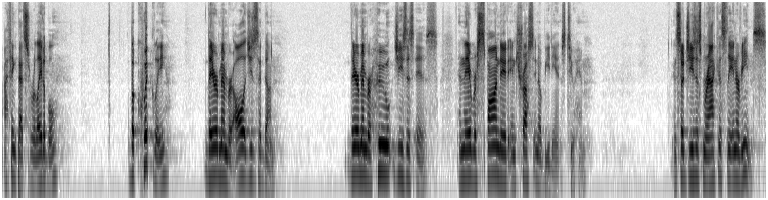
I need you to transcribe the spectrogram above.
I think that's relatable. But quickly, they remember all that Jesus had done. They remember who Jesus is, and they responded in trust and obedience to him. And so Jesus miraculously intervenes.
